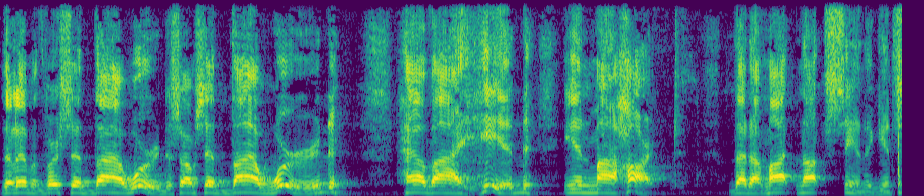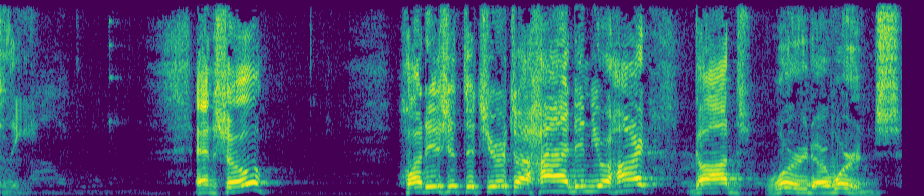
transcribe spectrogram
the 11th verse said, Thy word, the Psalm said, Thy word have I hid in my heart that I might not sin against thee. And so, what is it that you're to hide in your heart? God's word or words.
